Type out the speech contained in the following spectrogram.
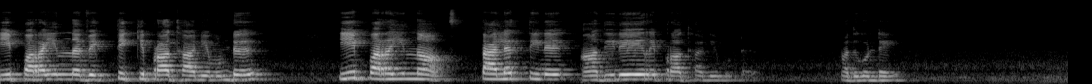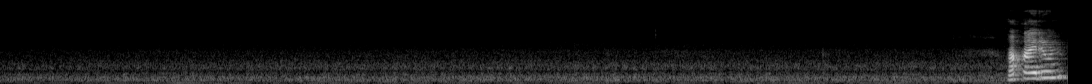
ഈ പറയുന്ന വ്യക്തിക്ക് പ്രാധാന്യമുണ്ട്. ഈ പറയുന്ന സ്ഥലത്തിന് അതിലേറെ പ്രാധാന്യമുണ്ട്. അതുകൊണ്ട് അരുൺ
